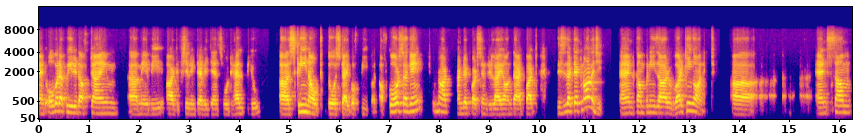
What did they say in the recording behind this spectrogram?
And over a period of time, uh, maybe artificial intelligence would help you uh, screen out those type of people. Of course, again, not 100% rely on that, but this is a technology and companies are working on it. Uh, and some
